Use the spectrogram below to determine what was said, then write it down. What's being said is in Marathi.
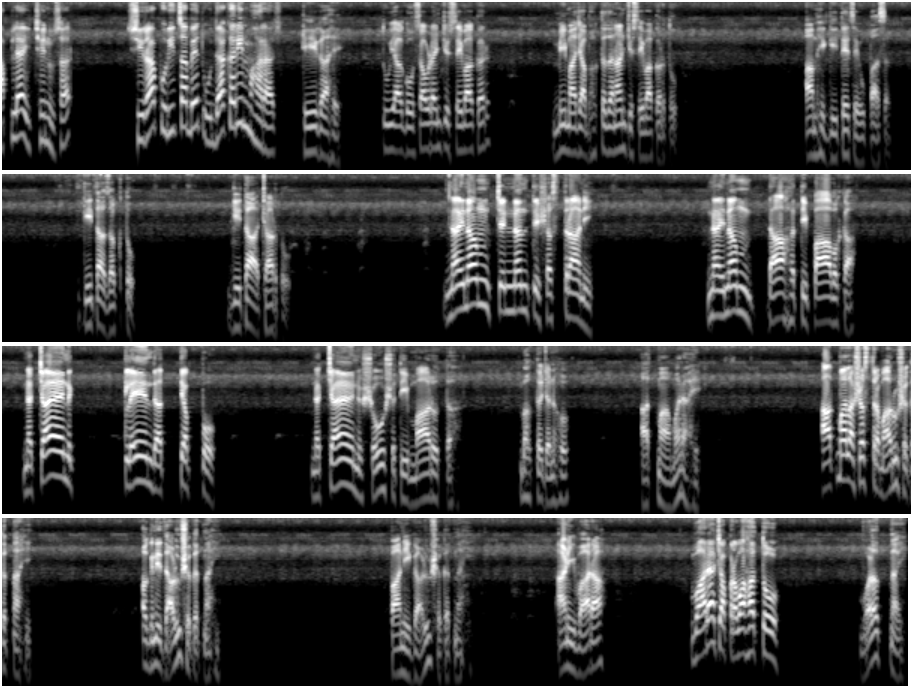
आपल्या इच्छेनुसार शिरापुरीचा बेत उद्या करीन महाराज. ठीक आहे. तू या गोसावड्यांची सेवा कर. मी माझ्या भक्तजनांची सेवा करतो. आम्ही गीतेचे उपासक. गीता जगतो. गीता आचारतो. नैनम चिन्नंती शस्त्रानी नैनम दाहती पावका। न चैन क्लेंदत्यप्पो न चैन शोषती मारुत। भक्तजन हो आत्मा अमर आहे। आत्माला शस्त्र मारू शकत नाही। अग्नी जाळू शकत नाही। पाणी गाळू शकत नाही। आणि वारा वाऱ्याच्या प्रवाहात तो वळत नाही।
